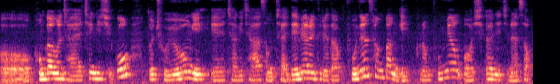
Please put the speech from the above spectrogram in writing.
어, 건강은 잘 챙기시고 또 조용히 예, 자기 자아 성찰 내면을 들여다 보는 상반기 그런 분명 어, 시간이 지나서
